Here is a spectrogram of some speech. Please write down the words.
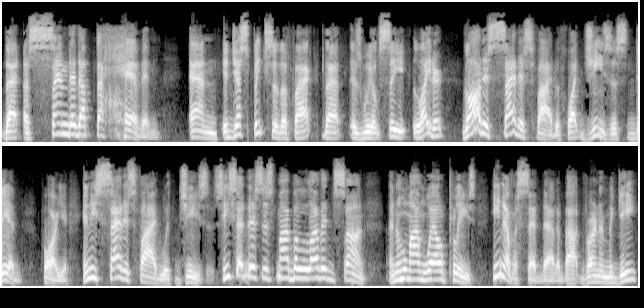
that ascended up to heaven. And it just speaks of the fact that, as we'll see later, God is satisfied with what Jesus did for you. And He's satisfied with Jesus. He said, This is my beloved Son, in whom I'm well pleased. He never said that about Vernon McGee.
